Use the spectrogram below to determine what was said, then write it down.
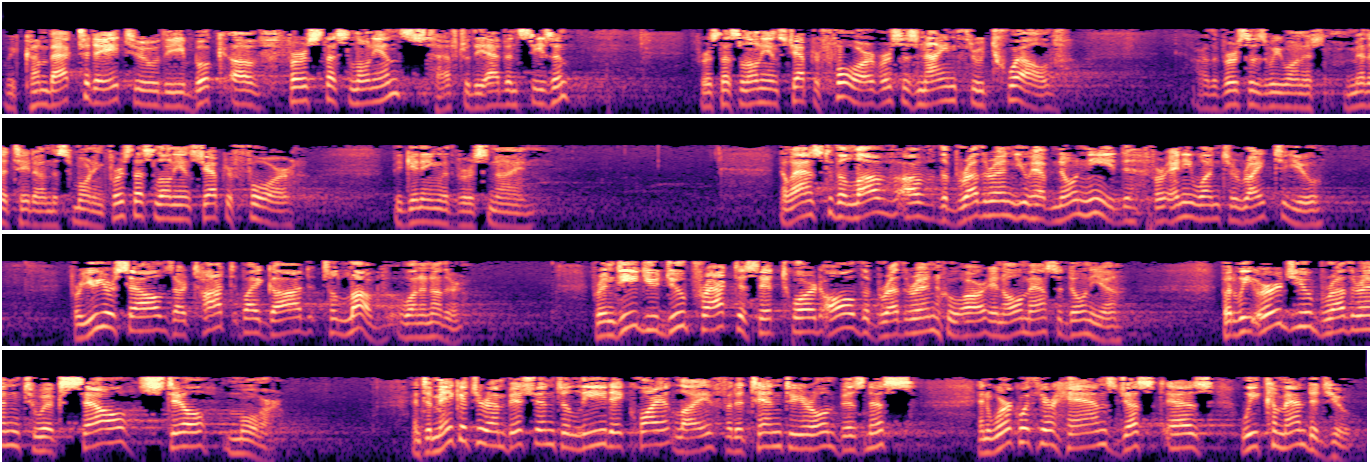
We come back today to the book of First Thessalonians after the Advent season. First Thessalonians chapter 4 verses 9 through 12 are the verses we want to meditate on this morning. First Thessalonians chapter 4 beginning with verse 9. Now as to the love of the brethren, you have no need for anyone to write to you for you yourselves are taught by God to love one another. For indeed you do practice it toward all the brethren who are in all Macedonia. But we urge you, brethren, to excel still more, and to make it your ambition to lead a quiet life and attend to your own business, and work with your hands just as we commanded you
